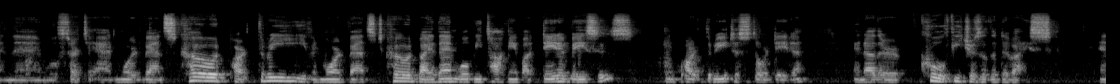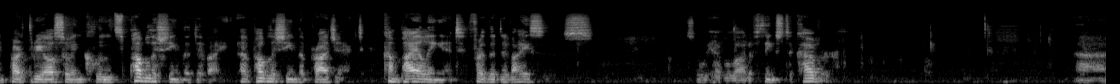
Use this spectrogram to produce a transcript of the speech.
And then we'll start to add more advanced code, part three, even more advanced code. By then we'll be talking about databases in part three to store data and other cool features of the device. And part three also includes publishing the device, uh, publishing the project, compiling it for the devices. So we have a lot of things to cover. Uh,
